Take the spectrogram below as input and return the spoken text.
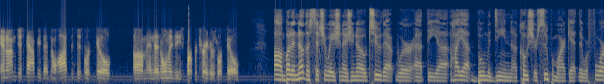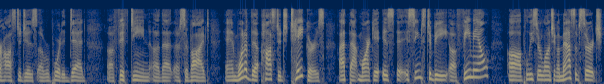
And I'm just happy that no hostages were killed um, and that only these perpetrators were killed. Um, but another situation, as you know, too, that were at the uh, Hayat Boumeddiene uh, kosher supermarket. There were four hostages uh, reported dead, uh, 15 uh, that uh, survived. And one of the hostage takers at that market is it seems to be female. Police are launching a massive search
